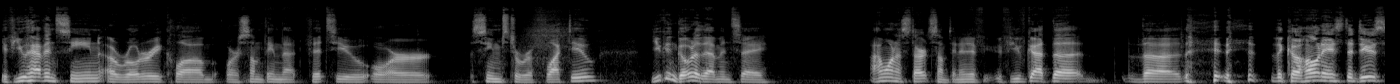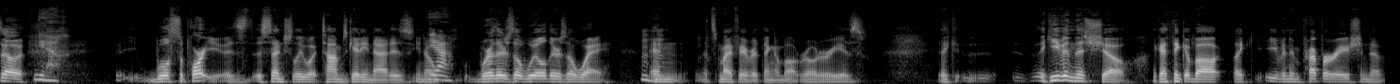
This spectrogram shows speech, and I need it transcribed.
if you haven't seen a Rotary Club or something that fits you or seems to reflect you, you can go to them and say, "I want to start something." And if if you've got the the the cojones to do so, Yeah. we'll support you. Is essentially what Tom's getting at. Is you know Yeah. where there's a will, there's a way, mm-hmm. and that's my favorite thing about Rotary is like like even this show. Like I think about like even in preparation of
